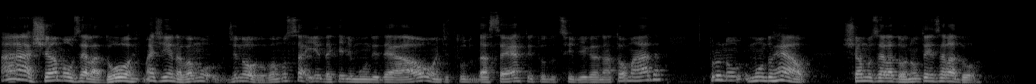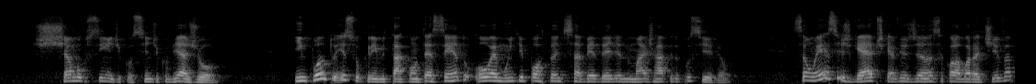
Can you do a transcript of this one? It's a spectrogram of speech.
ah, chama o zelador. Imagina, vamos de novo, vamos sair daquele mundo ideal onde tudo dá certo e tudo se liga na tomada para o mundo real. Chama o zelador, não tem zelador. Chama o síndico, o síndico viajou. Enquanto isso, o crime está acontecendo ou é muito importante saber dele no mais rápido possível. São esses gaps que a vigilância colaborativa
